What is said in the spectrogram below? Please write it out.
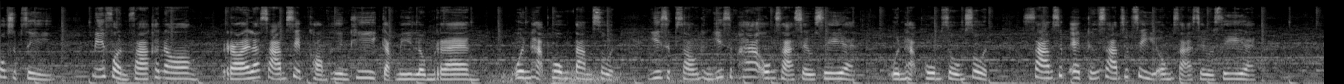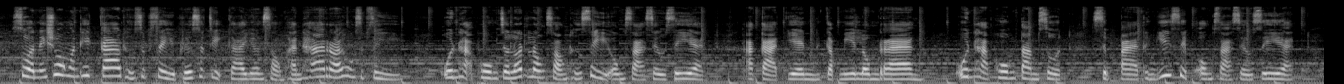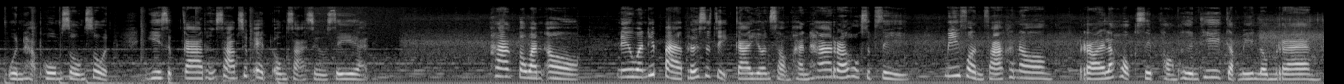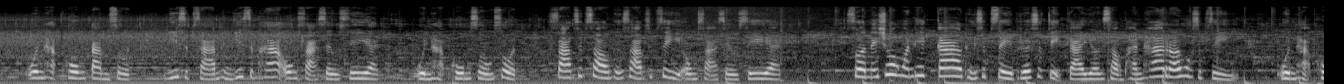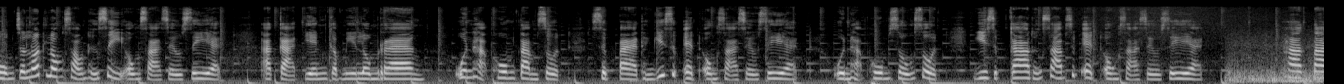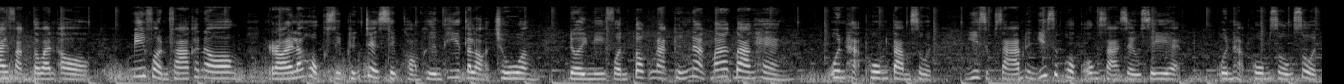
2564มีฝนฟ้าขนองร้อยละ 30 ของพื้นที่กับมีลมแรง อุณหภูมิต่ำสุด 22-25 องศาเซลเซียส อุณหภูมิสูงสุด 31-34 องศาเซลเซียส ส่วนในช่วงวันที่ 9-14 พฤศจิกายน 2564 อุณหภูมิจะลดลง 2-4 องศาเซลเซียส อากาศเย็นกับมีลมแรง อุณหภูมิต่ำสุด 18-20 องศาเซลเซียส อุณหภูมิสูงสุด 29-31 องศาเซลเซียส ภาคตะวันออก ในวันที่ 8 พฤศจิกายน 2564 มีฝนฟ้าขนอง ร้อยละ 60 ของพื้นที่กับมีลมแรง อุณหภูมิต่ำสุด 23-25 องศาเซลเซียส อุณหภูมิสูงสุด 32-34 องศาเซลเซียส ส่วนในช่วงวันที่ 9-14 พฤศจิกายน 2564 อุณหภูมิจะลดลง 2-4 องศาเซลเซียส อากาศเย็นกับมีลมแรง อุณหภูมิต่ำสุด 18-21 องศาเซลเซียส อุณหภูมิสูงสุด 29-31 องศาเซลเซียส ภาคใต้ฝั่งตะวันออก มีฝนฟ้าขนองร้อยละ 60-70 ของพื้นที่ตลอดช่วง โดยมีฝนตกหนักถึงหนักมากบางแห่ง อุณหภูมิต่ำสุด 23-26 องศาเซลเซียส อุณหภูมิสูงสุด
